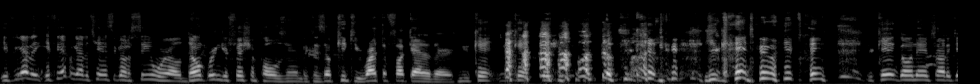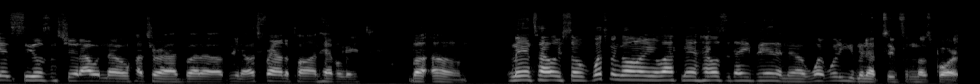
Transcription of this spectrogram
if you haven't if you haven't got a chance to go to SeaWorld, don't bring your fishing poles in because they'll kick you right the fuck out of there. You can't you can't you, can't, you can't do anything. You can't go in there and try to get seals and shit. I would know. I tried, but uh, you know, it's frowned upon heavily. But um, man, Tyler, so what's been going on in your life, man? How's the day been, and uh, what what have you been up to for the most part?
